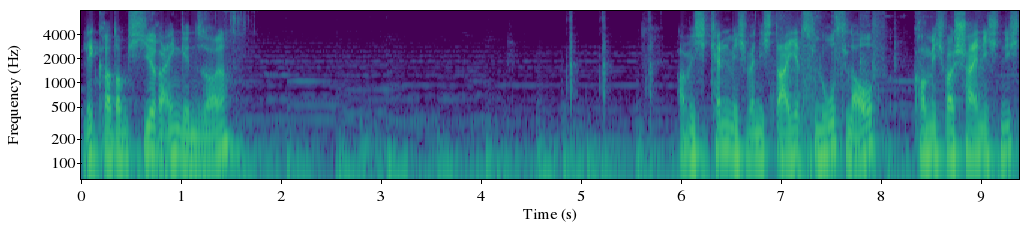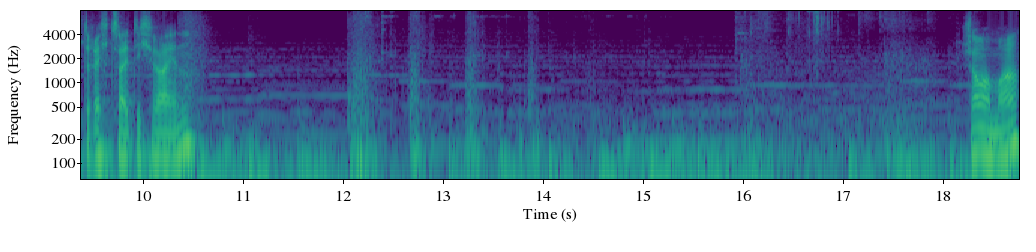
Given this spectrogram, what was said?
Leg gerade, ob ich hier reingehen soll. Aber ich kenne mich, wenn ich da jetzt loslaufe, komme ich wahrscheinlich nicht rechtzeitig rein. Schauen wir mal.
